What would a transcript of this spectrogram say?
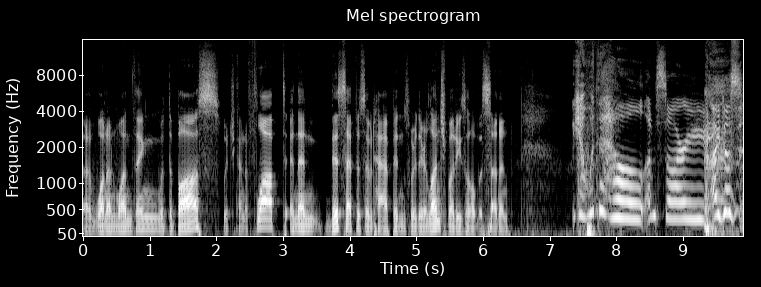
a one-on-one thing with the boss, which kind of flopped, and then this episode happens where they're lunch buddies all of a sudden. yeah. What the hell? I'm sorry. I just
